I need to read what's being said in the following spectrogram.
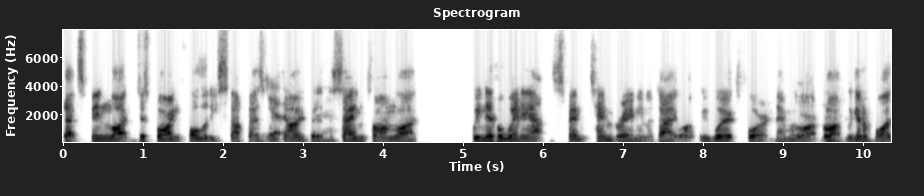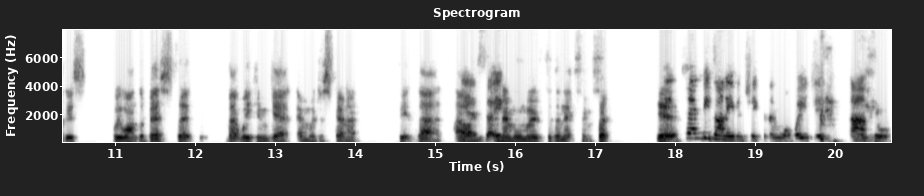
that's been like just buying quality stuff as Yeah. we go. But at the same time, like, we never went out and spent 10 grand in a day. Like, we worked for it and then we we're like, right, we're going to buy this. We want the best that, that we can get, and we're just going to fit that. Um, Yeah, so and it- then we'll move to the next thing. So, yeah, It can be done even cheaper than what we did. Um, for sure.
